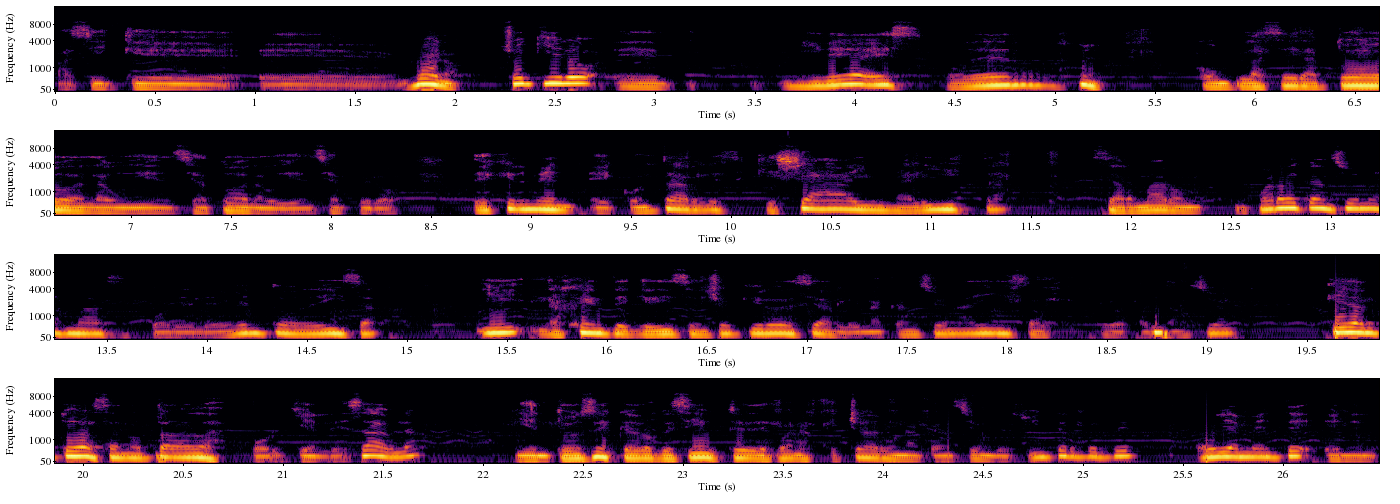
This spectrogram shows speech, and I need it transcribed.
Así que, eh, bueno, yo quiero, eh, mi idea es poder complacer a toda la audiencia, a toda la audiencia, pero déjenme eh, contarles que ya hay una lista, se armaron un par de canciones más por el evento de Isa y la gente que dice yo quiero desearle una canción a Isa o yo quiero esta canción, quedan todas anotadas por quien les habla y entonces claro que sí, ustedes van a escuchar una canción de su intérprete, obviamente en el,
